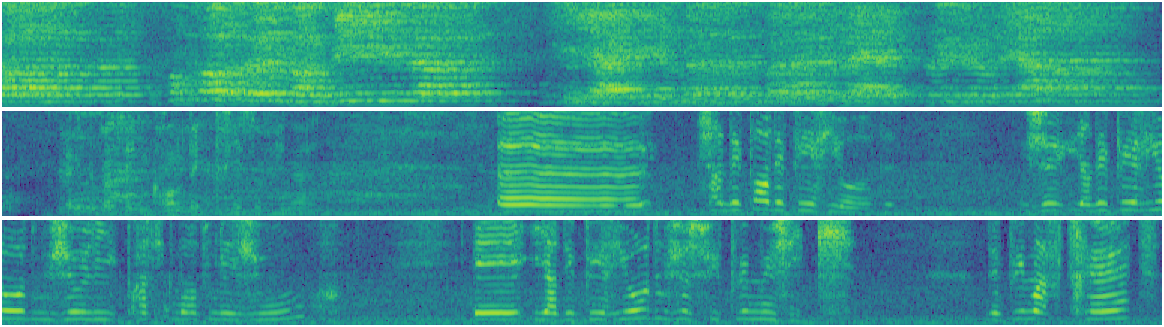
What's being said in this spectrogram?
poste, trop de mobile, qui à lire ne me laisse plus rien. Est-ce que toi, tu es une grande lectrice au final? Euh, Ça dépend des périodes. Il y a des périodes où je lis pratiquement tous les jours et il y a des périodes où je suis plus musique. Depuis ma retraite,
